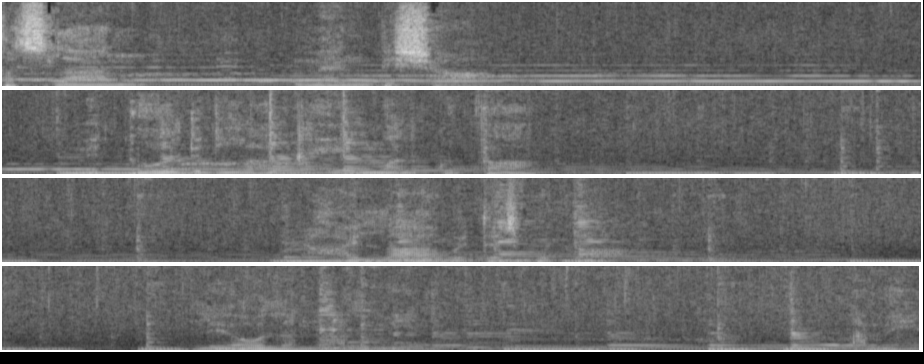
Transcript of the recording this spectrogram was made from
فصلان من بشا. متول دلك هي مالكوتا هايلا ودسبوتا ليولا نالمين آمين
